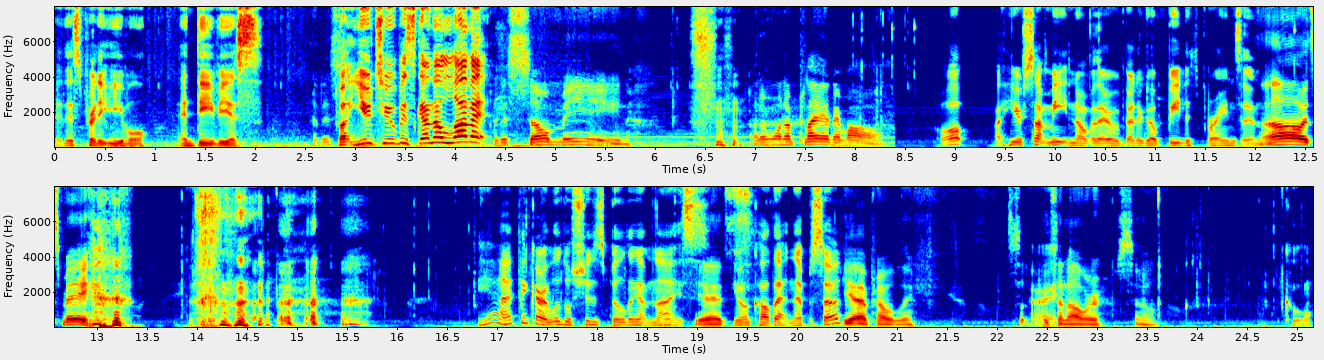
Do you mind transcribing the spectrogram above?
it is pretty evil and devious. But YouTube is gonna love it. It is so mean. I don't want to play anymore. Oh, I hear something eating over there. We better go beat its brains in. Oh, it's me. Yeah, I think our little shit is building up nice. Yeah, it's- You want to call that an episode? yeah, probably. So, Alright. It's an hour, so. Cool.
